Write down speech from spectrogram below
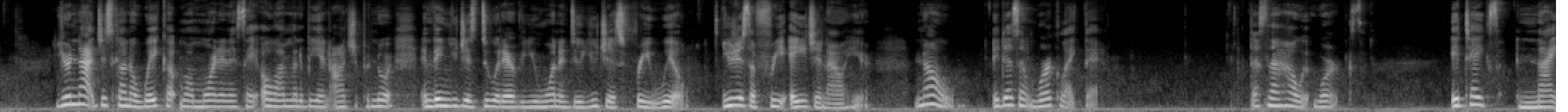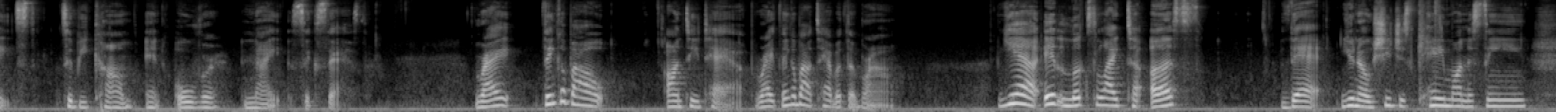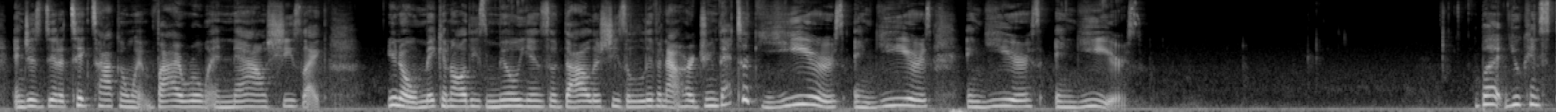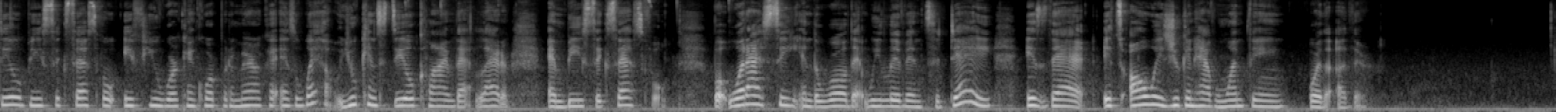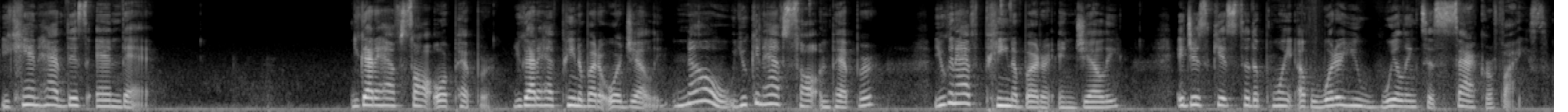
you're not just going to wake up one morning and say, Oh, I'm going to be an entrepreneur. And then you just do whatever you want to do. You just free will. You're just a free agent out here. No, it doesn't work like that. That's not how it works. It takes nights to become an overnight success. Right? Think about Auntie Tab, right? Think about Tabitha Brown. Yeah, it looks like to us that, you know, she just came on the scene and just did a TikTok and went viral. And now she's like you know, making all these millions of dollars. She's living out her dream. That took years and years and years and years. But you can still be successful if you work in corporate America as well. You can still climb that ladder and be successful. But what I see in the world that we live in today is that it's always you can have one thing or the other. You can't have this and that. You got to have salt or pepper. You got to have peanut butter or jelly. No, you can have salt and pepper. You can have peanut butter and jelly. It just gets to the point of what are you willing to sacrifice?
